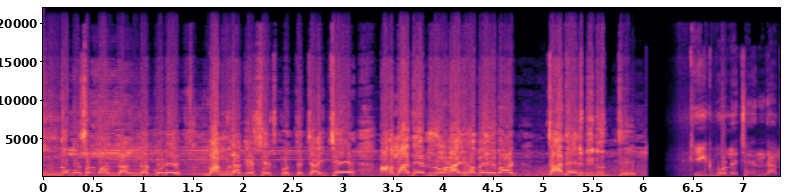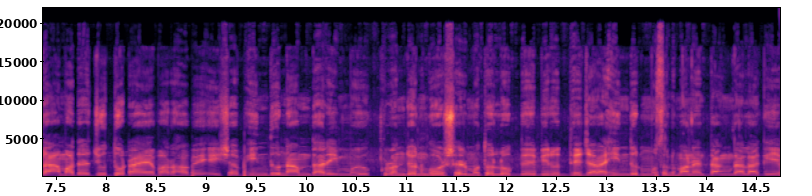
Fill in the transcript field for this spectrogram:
হিন্দু মুসলমান দাঙ্গা করে বাংলাকে শেষ করতে চাইছে। আমাদের লড়াই হবে এবার তাদের বিরুদ্ধে। ঠিক বলেছেন দাদা, আমাদের যুদ্ধটা এবার হবে এইসব হিন্দু নামধারী ময়ূক রঞ্জন ঘোষের মতো লোকদের বিরুদ্ধে। যারা হিন্দু মুসলমানের দাঙ্গা লাগিয়ে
